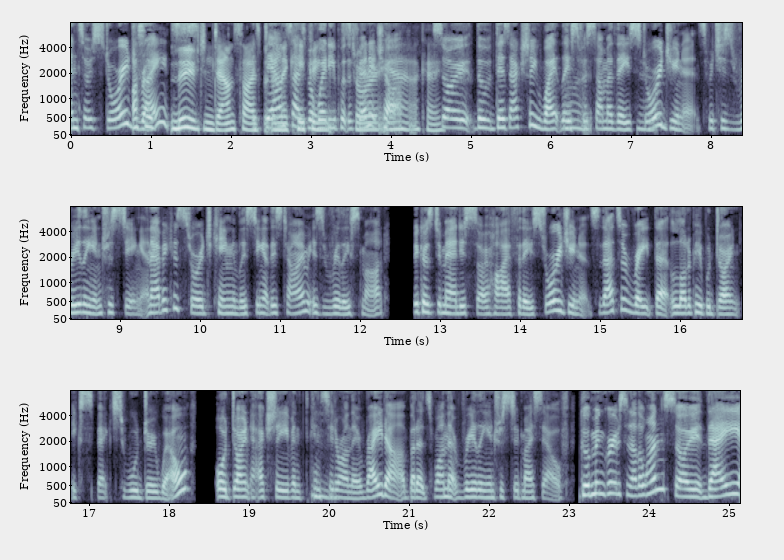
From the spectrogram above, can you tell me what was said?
And so storage Oh, so rates moved and downsized, but then they're downsized, keeping but where do you put the furniture? Yeah, okay. So the, there's actually wait lists for some of these Yeah. storage units, which is really interesting. And Abacus Storage King listing at this time is really smart because demand is so high for these storage units. So that's a REIT that a lot of people don't expect will do well or don't actually even consider on their radar, but it's one that really interested myself. Goodman Group's another one. So they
